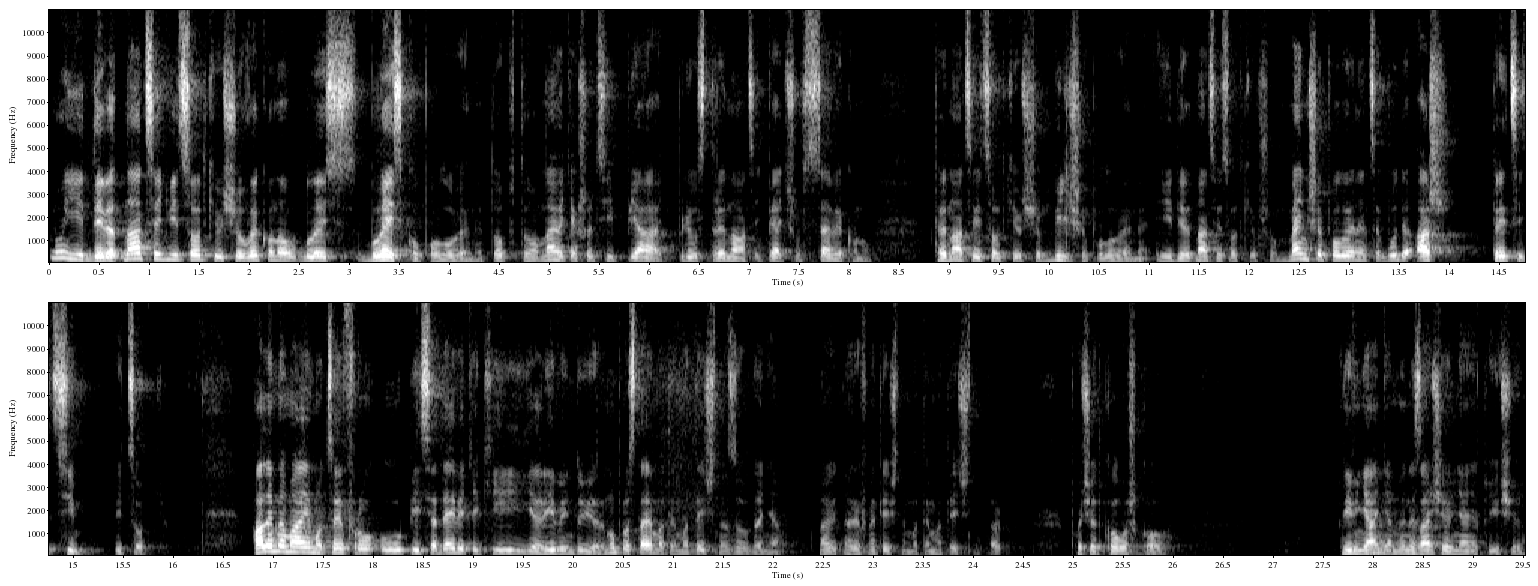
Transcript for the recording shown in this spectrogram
Ну і 19%, що виконав близь, близько половини. Тобто, навіть якщо ці 5 плюс 13, 5, що все виконав, 13%, що більше половини, і 19%, що менше половини, це буде аж 37%. Але ми маємо цифру у 59, який є рівень довіри. Ну, просте математичне завдання, навіть не арифметичне математичне, так? початкова школа. Рівняння, ну не знаю, чи рівняння тоді ще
